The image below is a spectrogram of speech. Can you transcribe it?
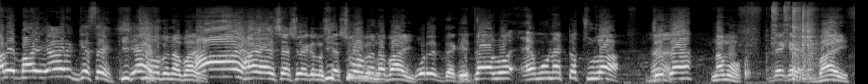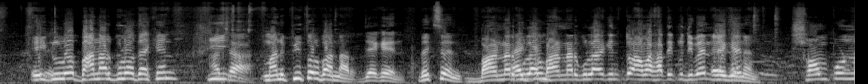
আরে ভাই আর গেছে। শেষ। হবে না ভাই। হায় হায় হায়, শেষ হয়ে গেল শেষ হবে না ভাই। ওরে দেখেন। এটা হলো এমন একটা চুলা যেটা নামো। দেখেন। ভাই এইগুলো বানারগুলো দেখেন কি আচ্ছা। মানে পিতল বার্নার? দেখেন। দেখছেন? বার্নারগুলা বার্নারগুলা কিন্তু আমার হাতে একটু দিবেন দেখেন। সম্পূর্ণ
